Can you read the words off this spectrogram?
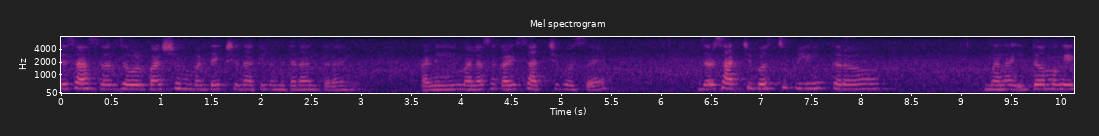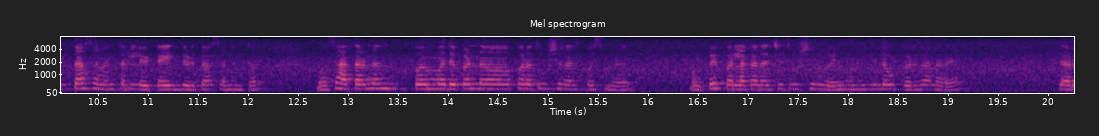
ते सासर जवळपास शंभर ते एकशे दहा किलोमीटर अंतर आहे. आणि मला सकाळी सातची बस आहे. जर सातची बस चुकली तर मला इथं मग एक तासानंतर लेट आहे एक दीड तासानंतर. मग सातारा मध्ये पण परत उशिराच बस मिळेल. मग पेपरला कदाचित उशीर होईल म्हणून मी लवकर जाणार आहे. तर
